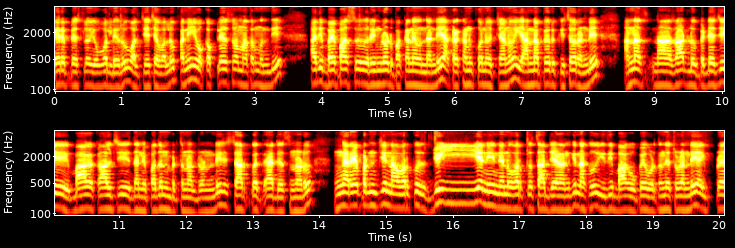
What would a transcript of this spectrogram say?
వేరే ప్లేస్లో ఎవరు లేరు. వాళ్ళు చేసేవాళ్ళు. పని ఒక ప్లేస్లో మాత్రం ఉంది. అది బైపాస్ రింగ్ రోడ్ పక్కనే ఉందండి. అక్కడ కనుక్కొని వచ్చాను. ఈ అన్న పేరు కిషోర్ అండి. అన్న నా రాడ్లు పెట్టేసి బాగా కాల్చి దాన్ని పదును పెడుతున్నట్టు షార్ప్గా తయారు చేస్తున్నాడు. ఇంకా రేపటి నుంచి నా వర్క్ జుయ్యని అని నేను వర్క్ స్టార్ట్ చేయడానికి నాకు ఇది బాగా ఉపయోగపడుతుంది. చూడండి ఇప్పుడే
